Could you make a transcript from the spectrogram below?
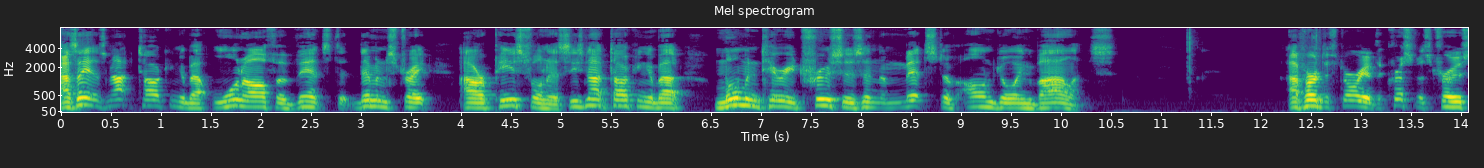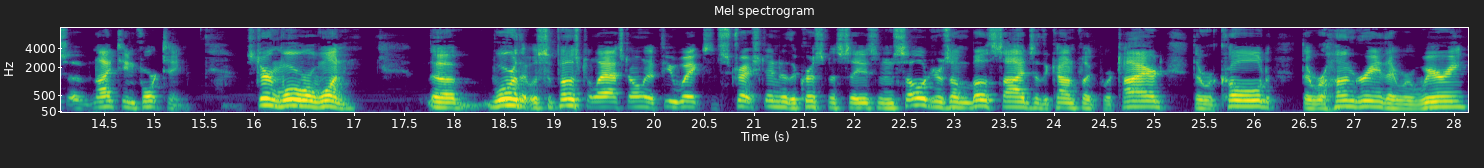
Isaiah is not talking about one off events that demonstrate our peacefulness. He's not talking about momentary truces in the midst of ongoing violence. I've heard the story of the Christmas truce of 1914. It's during World War I. The war that was supposed to last only a few weeks had stretched into the Christmas season, and soldiers on both sides of the conflict were tired, they were cold, they were hungry, they were weary.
